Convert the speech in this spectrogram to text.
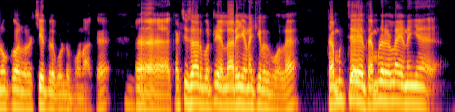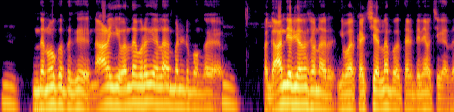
நோக்கம் லட்சியத்துல கொண்டு போனாக்க கட்சி சார்பற்ற எல்லாரையும் இணைக்கிறது போல தமிழ் தமிழர்கள்லாம் இணைங்க. இந்த நோக்கத்துக்கு நாளைக்கு வந்த பிறகு எல்லாம் பண்ணிட்டு போங்க. இப்போ காந்தியடிகள் தான் சொன்னார் இவர் கட்சியெல்லாம் இப்போ தனித்தனியாக வச்சுக்காத.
